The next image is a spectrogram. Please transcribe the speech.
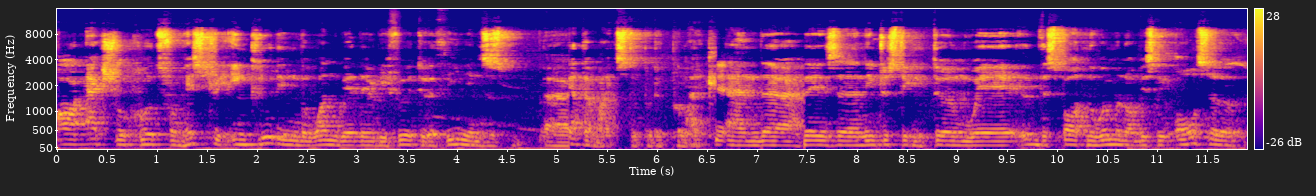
are actual quotes from history, including the one where they refer to Athenians as uh, to put it politely. Yeah. And uh, there's an interesting term where the Spartan women obviously also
